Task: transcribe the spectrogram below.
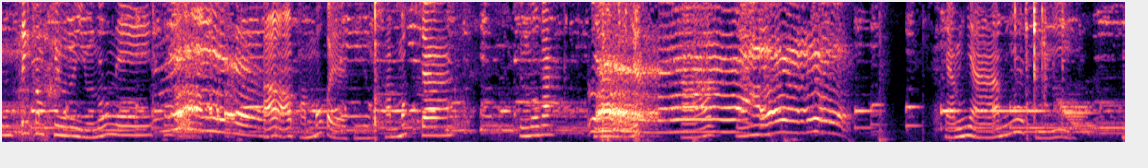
응, 땡깡 피우는 윤호네. 아, 밥 먹어야지. 윤호 밥 먹자. 윤호가. 아, 냠냠. 냠냠 해야지. 응?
